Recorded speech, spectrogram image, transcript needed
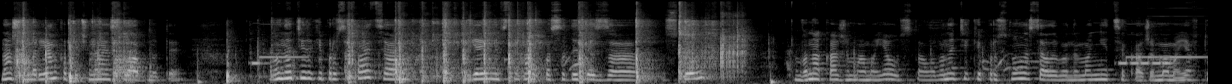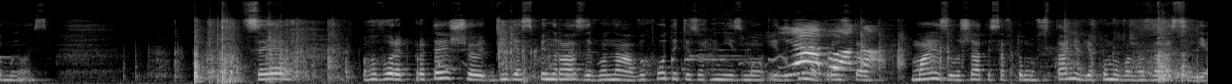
наша Мар'янка починає слабнути. Вона тільки просипається, я її не встигаю посадити за стол. Вона каже, мама, я устала. Вона тільки проснулася, але вона мені це каже, мама, я втомилась. Це говорить про те, що дія спінрази вона виходить із організму, і дитина просто має залишатися в тому стані, в якому вона зараз є.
